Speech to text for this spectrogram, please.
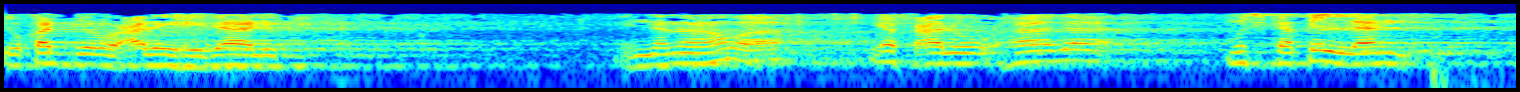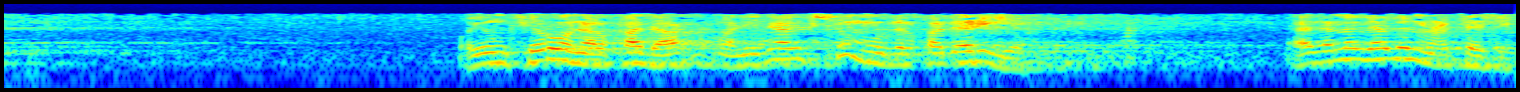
يقدر عليه ذلك. إنما هو يفعل هذا مستقلا. وينكرون القدر ولذلك سموا بالقدرية. هذا مذهب المعتزلة.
